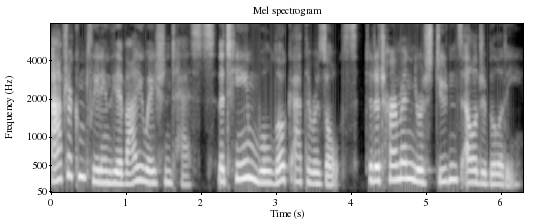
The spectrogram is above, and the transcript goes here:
After completing the evaluation tests, the team will look at the results to determine your student's eligibility.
